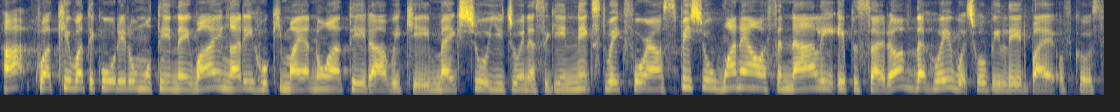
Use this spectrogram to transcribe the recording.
Ha, kua kewa te kōrero mo tēnei wā, engari hoki mai anoa tērā wiki. Make sure you join us again next week for our special one-hour finale episode of The Hui, which will be led by, of course,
